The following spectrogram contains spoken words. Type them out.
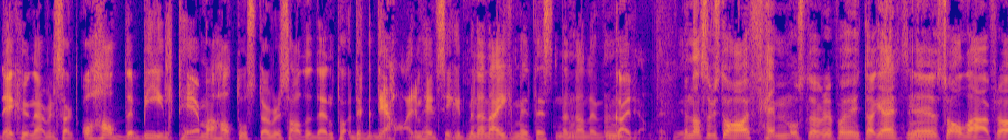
Det kunne jeg vel sagt. Og hadde Biltema hatt ostehøvel, så hadde den det, det har de helt sikkert, men den er ikke med i testen. Den er garantert Men altså, hvis du har fem ostehøvler på hytta, Geir, Mm. eh, så alle er fra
